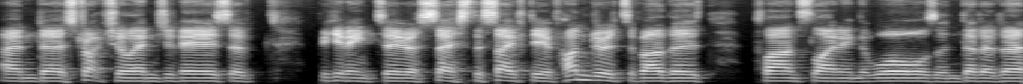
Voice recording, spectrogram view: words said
and uh, structural engineers are beginning to assess the safety of hundreds of other plants lining the walls and da da da.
